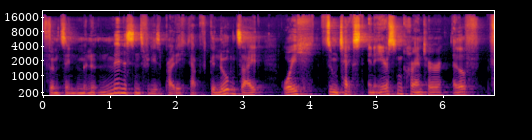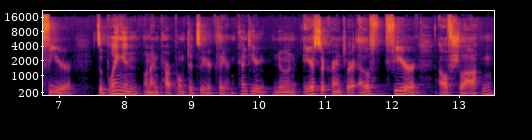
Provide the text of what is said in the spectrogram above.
15 Minuten mindestens für diese Predigt. Ich habe genug Zeit, euch zum Text in 1. Korinther 11, 4 zu bringen und ein paar Punkte zu erklären. Könnt ihr nun 1. Korinther 11, 4 aufschlagen?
